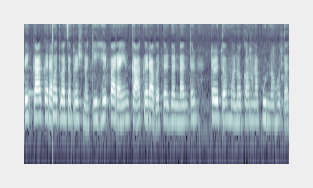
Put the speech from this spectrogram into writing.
ते का करावं? महत्त्वाचा प्रश्न की हे पारायण का करावं? तर गंडांतर टळतं मनोकामना पूर्ण होतात.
